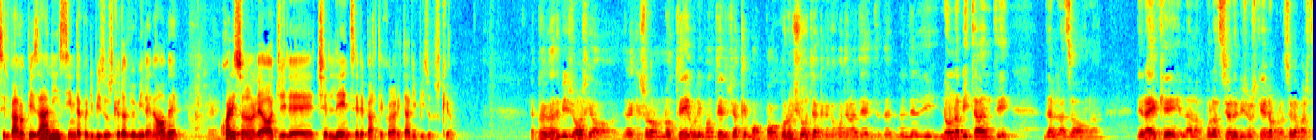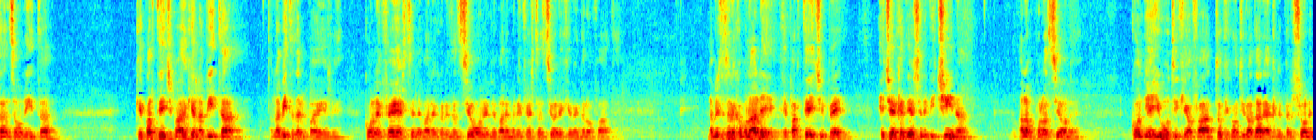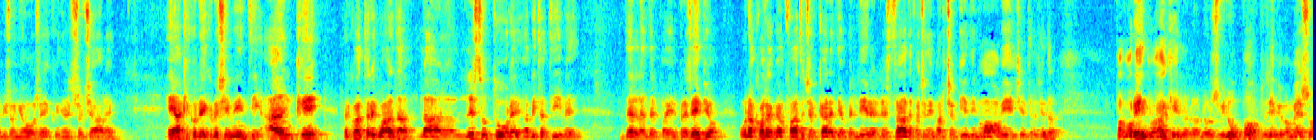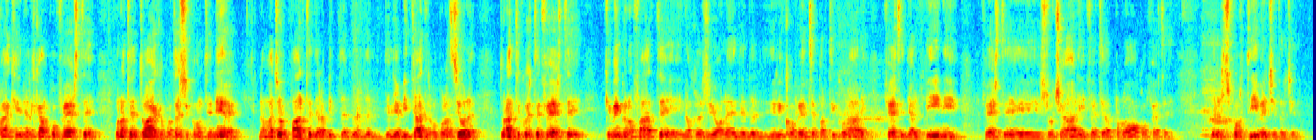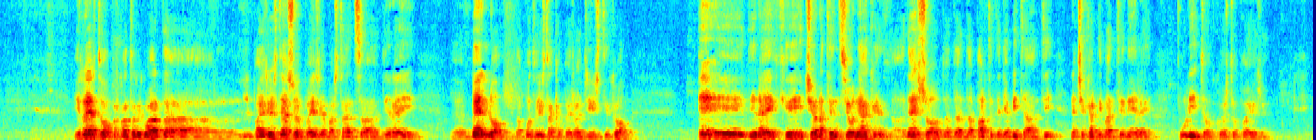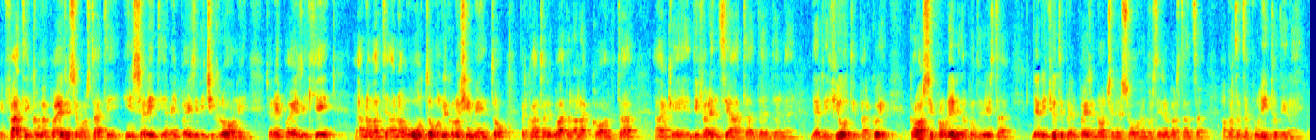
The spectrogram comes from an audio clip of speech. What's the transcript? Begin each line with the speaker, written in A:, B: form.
A: Silvano Pisani, sindaco di Bisuschio dal 2009. Quali sono le, oggi le eccellenze e le particolarità di Bisuschio?
B: Le particolarità di Bisuschio direi che sono notevoli, molteplici, anche poco conosciute anche nei confronti della gente, degli non abitanti della zona. Direi che la, la popolazione bisuschio è una popolazione abbastanza unita che partecipa anche alla vita, alla vita del paese, con le feste, le varie organizzazioni, le varie manifestazioni che vengono fatte. L'amministrazione comunale è partecipe e cerca di essere vicina alla popolazione con gli aiuti che ha fatto, che continua a dare anche alle persone bisognose, quindi nel sociale, e anche con dei riconoscimenti anche per quanto riguarda la, le strutture abitative del, del, paese. Per esempio una cosa che abbiamo fatto è cercare di abbellire le strade facendo dei marciapiedi nuovi, eccetera, eccetera, favorendo anche lo sviluppo, per esempio abbiamo messo anche nel campo feste una tettoia che potesse contenere la maggior parte degli abitanti della popolazione durante queste feste che vengono fatte in occasione di ricorrenze particolari, feste di alpini, feste sociali, feste da proloco, feste sportive, eccetera, eccetera. Il resto, per quanto riguarda il paese stesso, è un paese abbastanza, direi, bello dal punto di vista anche paesaggistico e direi che c'è un'attenzione anche adesso da, da, da, parte degli abitanti nel cercare di mantenere pulito questo paese. Infatti come paese siamo stati inseriti nei paesi di cicloni, cioè nei paesi che hanno, hanno avuto un riconoscimento per quanto riguarda la raccolta anche differenziata dei rifiuti, per cui grossi problemi dal punto di vista dei rifiuti per il paese non ce ne sono, è abbastanza, abbastanza pulito direi.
